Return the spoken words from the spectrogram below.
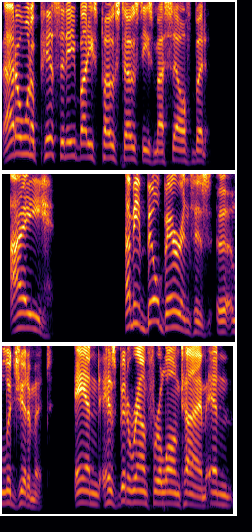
I don't want to piss at anybody's post toasties myself, but I, I mean, Bill Behrens is uh, legitimate and has been around for a long time, and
